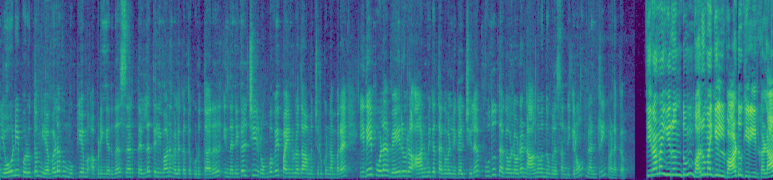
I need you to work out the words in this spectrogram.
யோனி பொருத்தம் எவ்வளவு முக்கியம் அப்படிங்கிறத சார் தெள்ள தெளிவான விளக்கத்தை கொடுத்தாரு. இந்த நிகழ்ச்சி ரொம்பவே பயனுள்ளதா அமைஞ்சிருக்கும் நம்புறேன். இதே போல வேறொரு ஆன்மீக தகவல் நிகழ்ச்சியில புது தகவலோட நாங்க வந்து உங்களை சந்திக்கிறோம். நன்றி வணக்கம். திறமை இருந்தும் வறுமையில் வாடுகிறீர்களா?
